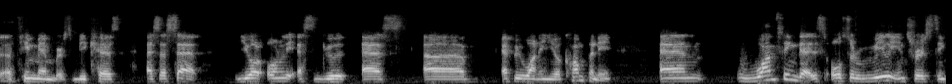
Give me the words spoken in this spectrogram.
uh, team members because as i said you're only as good as uh, everyone in your company and one thing that is also really interesting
